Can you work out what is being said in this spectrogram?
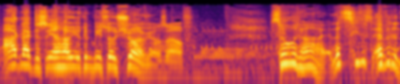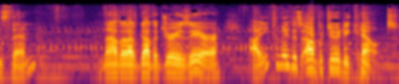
I'd like to see how you can be so sure of yourself. So would I. Let's see this evidence then. Now that I've got the jury's ear, I need to make this opportunity count.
